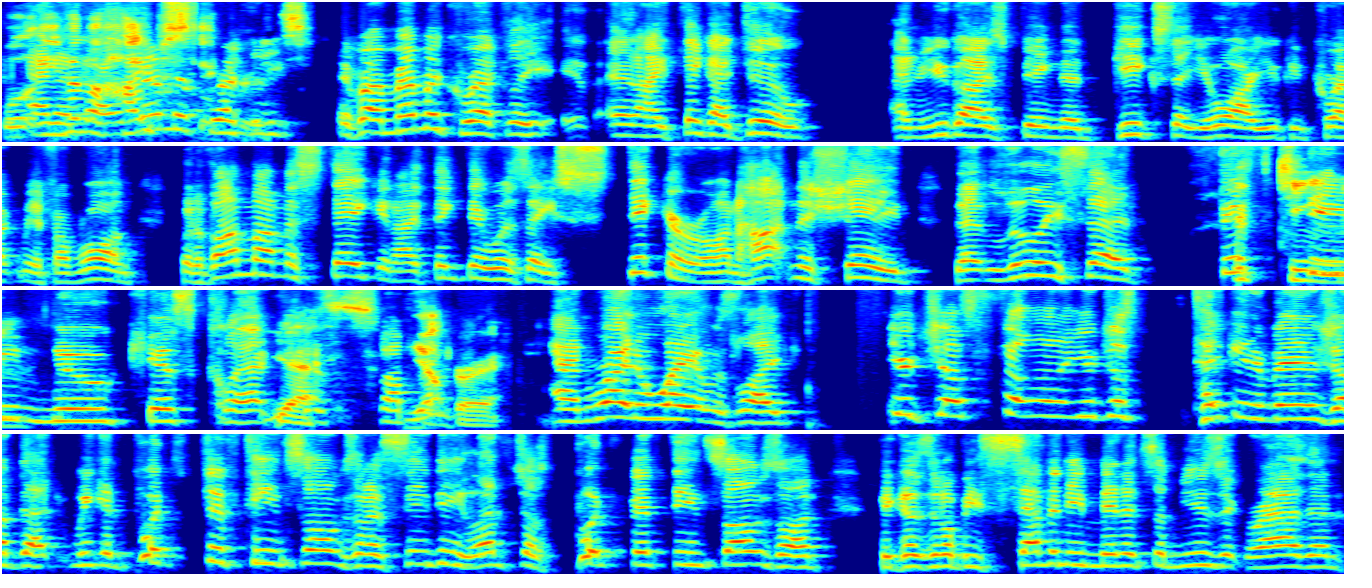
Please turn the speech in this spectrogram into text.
Well, And even the hype stickers. If I remember correctly, and I think I do, and you guys being the geeks that you are, you can correct me if I'm wrong. But if I'm not mistaken, I think there was a sticker on Hot in the Shade that literally said 15, 15. new Kiss class. Yes. something. Yep. And right away it was like, you're just filling it, you're just taking advantage of that. We can put 15 songs on a CD. Let's just put 15 songs on because it'll be 70 minutes of music rather than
